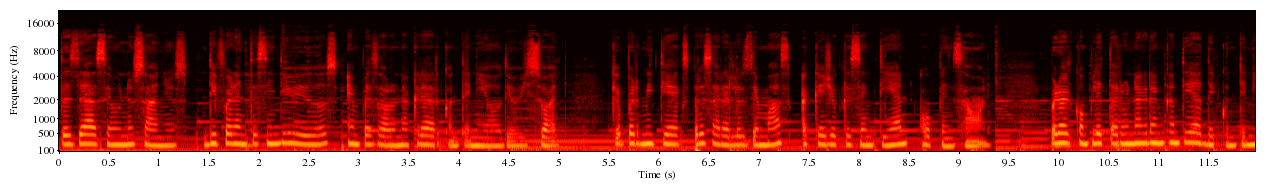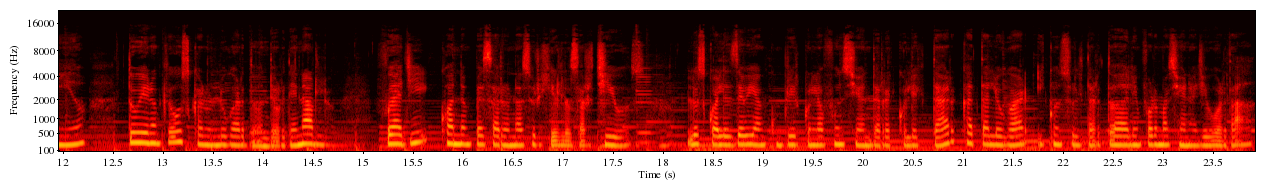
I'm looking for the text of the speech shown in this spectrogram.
desde hace unos años, diferentes individuos empezaron a crear contenido audiovisual que permitía expresar a los demás aquello que sentían o pensaban, pero al completar una gran cantidad de contenido tuvieron que buscar un lugar donde ordenarlo. Fue allí cuando empezaron a surgir los archivos, los cuales debían cumplir con la función de recolectar, catalogar y consultar toda la información allí guardada.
